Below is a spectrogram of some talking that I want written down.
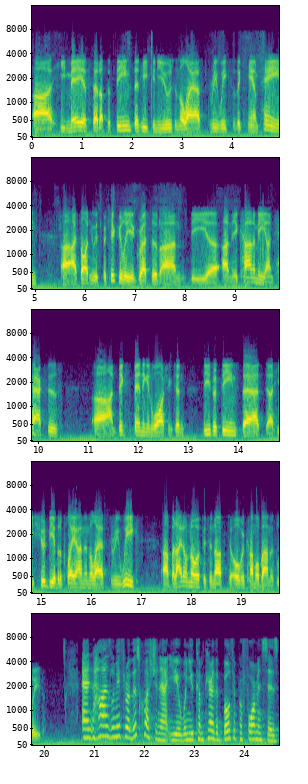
Uh, he may have set up the themes that he can use in the last three weeks of the campaign. I thought he was particularly aggressive on the on the economy, on taxes, on big spending in Washington. These are themes that uh, he should be able to play on in the last three weeks, uh, but I don't know if it's enough to overcome Obama's lead. And Hans, let me throw this question at you. When you compare the both the performances,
